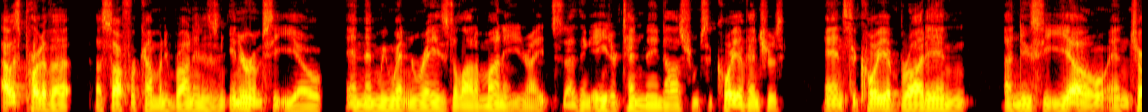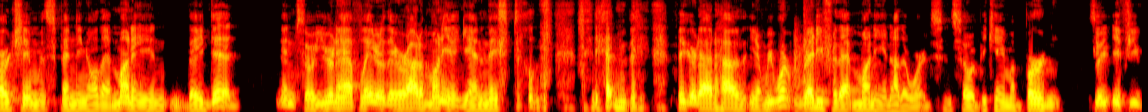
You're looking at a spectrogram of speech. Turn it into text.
I was part of a, a software company brought in as an interim CEO, and then we went and raised a lot of money, right? So I think eight or $10 million from Sequoia Ventures. And Sequoia brought in a new CEO and charged him with spending all that money, and they did and so a year and a half later they were out of money again and they still they hadn't figured out how you know we weren't ready for that money in other words. And so it became a burden. So if you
